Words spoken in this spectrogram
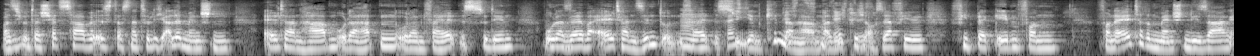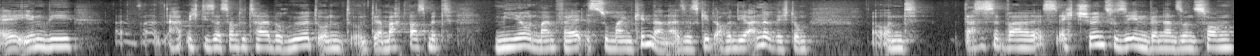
was ich unterschätzt habe, ist, dass natürlich alle Menschen Eltern haben oder hatten oder ein Verhältnis zu denen oder mhm. selber Eltern sind und ein mhm, Verhältnis richtig, zu ihren Kindern haben. Also ich kriege auch sehr viel Feedback eben von von älteren Menschen, die sagen, ey, irgendwie äh, hat mich dieser Song total berührt und, und der macht was mit mir und meinem Verhältnis zu meinen Kindern. Also es geht auch in die andere Richtung. Und das ist, war, ist echt schön zu sehen, wenn dann so ein Song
